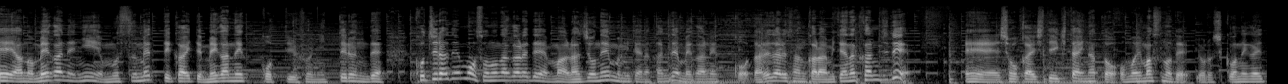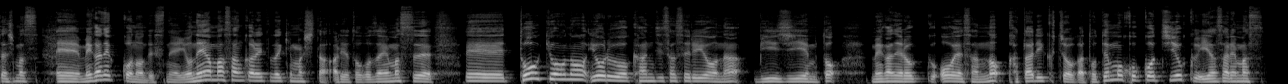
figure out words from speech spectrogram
えーあのメガネに娘って書いてメガネっ子っていう風に言ってるんでこちらでもその流れで、まあ、ラジオネームみたいな感じでメガネっ子誰々さんからみたいな感じで、えー紹介していきたいなと思いますのでよろしくお願いいたします、えーメガネっ子のですね米山さんからいただきました。ありがとうございます、えー東京の夜を感じさせるような BGM とメガネロック大家さんの語り口調がとても心地よく癒されます。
